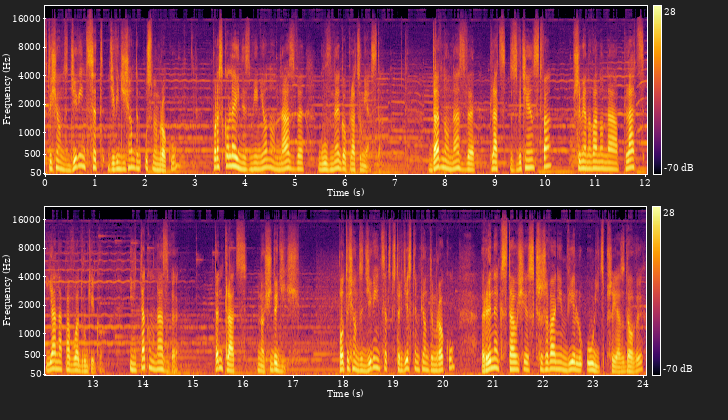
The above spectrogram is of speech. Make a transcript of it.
W 1998 roku po raz kolejny zmieniono nazwę głównego placu miasta. Dawną nazwę Plac Zwycięstwa przemianowano na Plac Jana Pawła II i taką nazwę ten plac nosi do dziś. Po 1945 roku rynek stał się skrzyżowaniem wielu ulic przejazdowych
